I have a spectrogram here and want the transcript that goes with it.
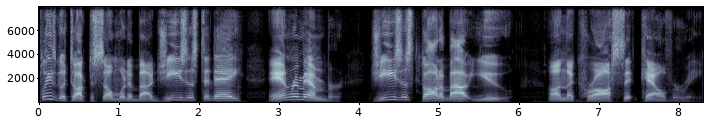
Please go talk to someone about Jesus today. And remember, Jesus thought about you on the cross at Calvary.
